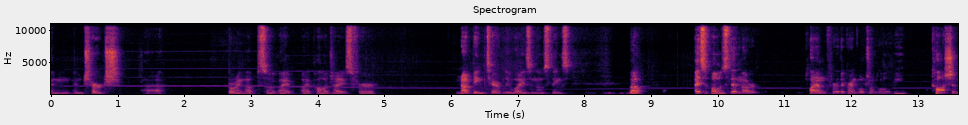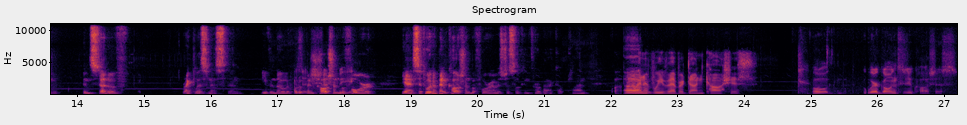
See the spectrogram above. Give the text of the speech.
in, in church uh, growing up, so I, I apologize for not being terribly wise in those things. Well, I suppose then our plan for the Grangle Jungle will be caution instead of recklessness, then, even though it would As have it been caution be. before. Yes, it would have been caution before. I was just looking for a backup plan. Wh- when Um, have we ever done cautious? Well, we're going to do cautious,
